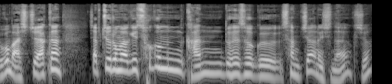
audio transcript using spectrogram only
요거 맛있죠. 약간 짭조름하게 소금 간도 해서 그 삶지 않으시나요? 그죠?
